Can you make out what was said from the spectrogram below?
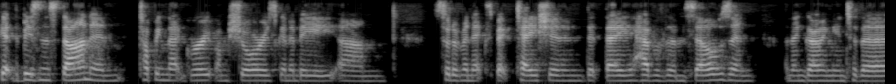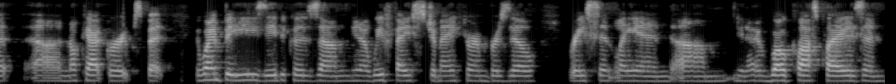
get the business done and topping that group. I'm sure is going to be um, sort of an expectation that they have of themselves and and then going into the uh, knockout groups. But it won't be easy because um, you know we've faced Jamaica and Brazil recently, and um, you know world class players and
